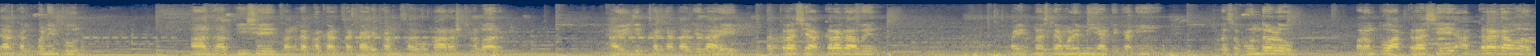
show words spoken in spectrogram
या कल्पनेतून आज अतिशय चांगल्या प्रकारचा कार्यक्रम सर्व महाराष्ट्रभर आयोजित करण्यात आलेला आहे. अकराशे अकरा गावे माहीत नसल्यामुळे मी या ठिकाणी थोडंसं गोंधळलो. परंतु अकराशे अकरा गावं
